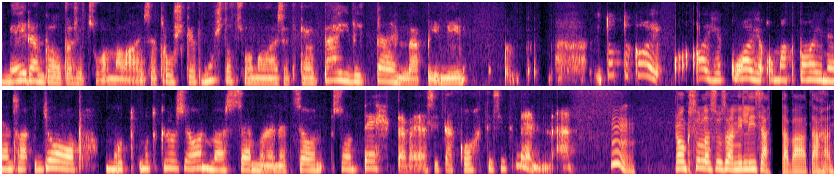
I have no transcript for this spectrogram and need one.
meidän kaltaiset suomalaiset, ruskeat mustat suomalaiset käy päivittäin läpi, niin totta kai aihe kuin aihe, omat paineensa, joo, mutta mut kyllä se on myös semmoinen, että se on, se on tehtävä ja sitä kohti sitten mennään. Hmm. Onko sulla Susani lisättävää tähän?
